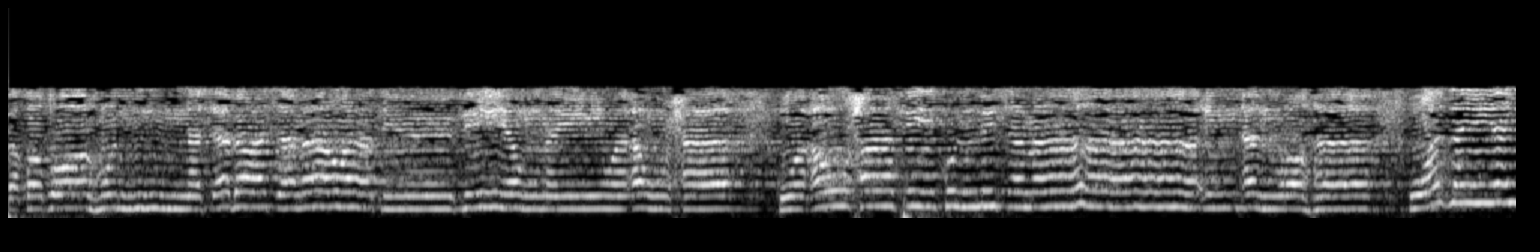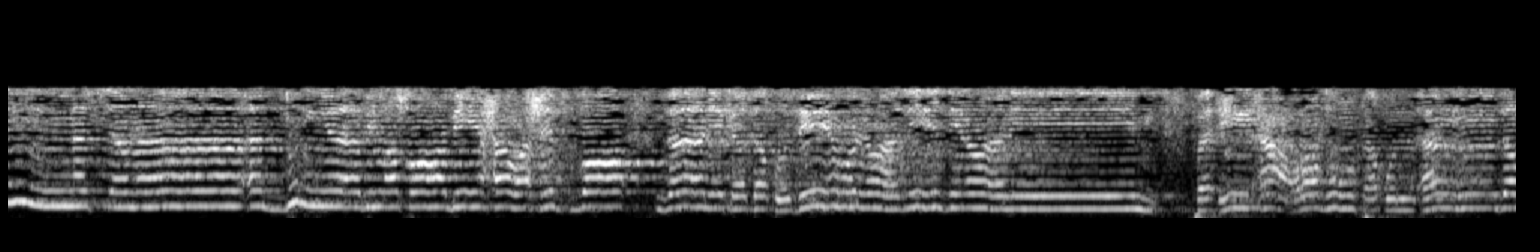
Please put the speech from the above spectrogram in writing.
فقضاهن سبع سماوات في يومين وأوحى, وأوحى في كل سماء أمرها وزينا السماء الدنيا بمصابيح وحفظا ذلك تقدير العزيز العليم. فإن أعرضوا فقل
